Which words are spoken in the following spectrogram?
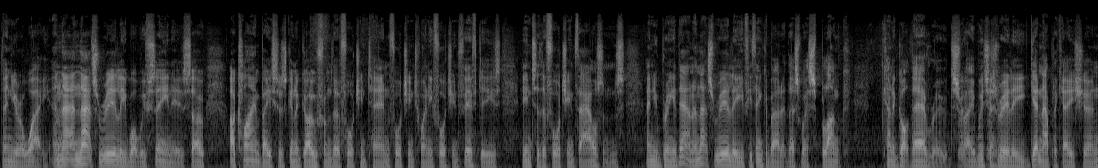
then you're away. And that and that's really what we've seen is so our client base is going to go from the Fortune 10, Fortune 20, Fortune 50s into the Fortune thousands, and you bring it down. And that's really, if you think about it, that's where Splunk kind of got their roots, right? Right, Which is really get an application,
